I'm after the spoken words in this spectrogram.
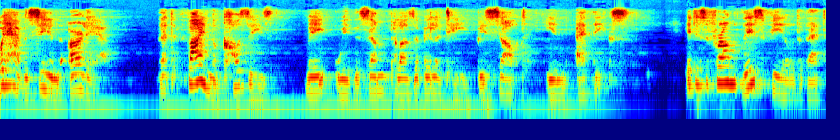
We have seen earlier that final causes may with some plausibility be sought in ethics. It is from this field that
